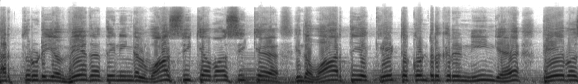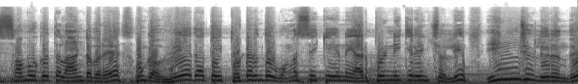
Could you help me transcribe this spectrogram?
கர்த்தருடைய வேதத்தை நீங்கள் வாசிக்க வாசிக்க இந்த வார்த்தையை கேட்டுக்கொண்டிருக்கிற நீங்க தேவ சமூகத்தில் ஆண்டவரே உங்க வேதத்தை தொடர்ந்து வாசிக்க என்னை அர்ப்பணிக்கிறேன்னு சொல்லி இன்றிலிருந்து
